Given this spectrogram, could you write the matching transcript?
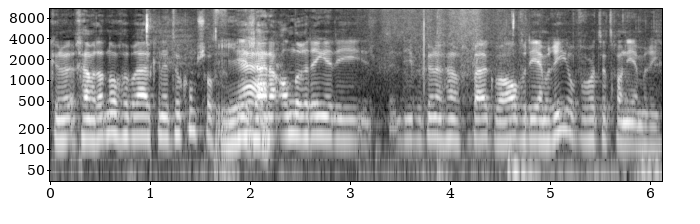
Kunnen gaan we dat nog gebruiken in de toekomst? Of Ja. zijn er andere dingen die, die we kunnen gaan gebruiken behalve die MRI? Of wordt het gewoon die MRI?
